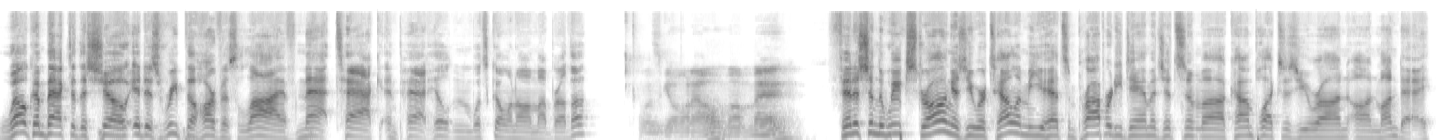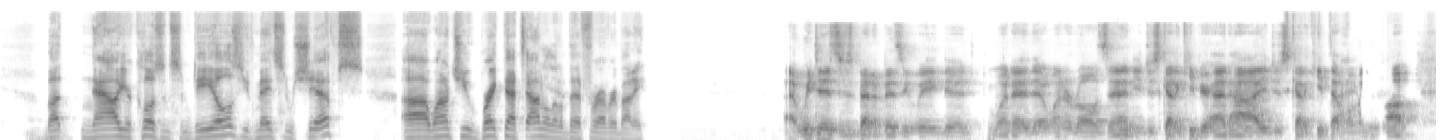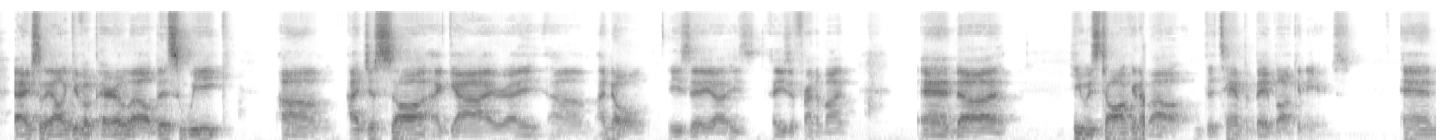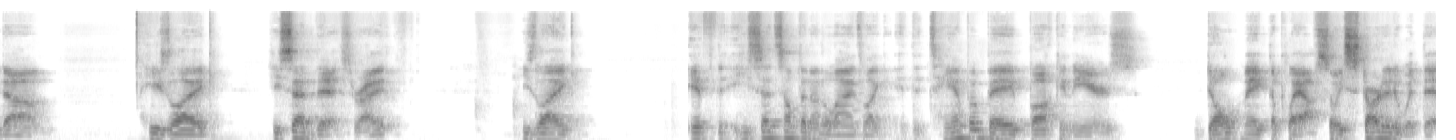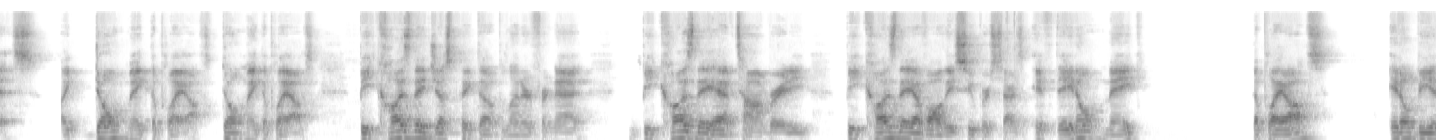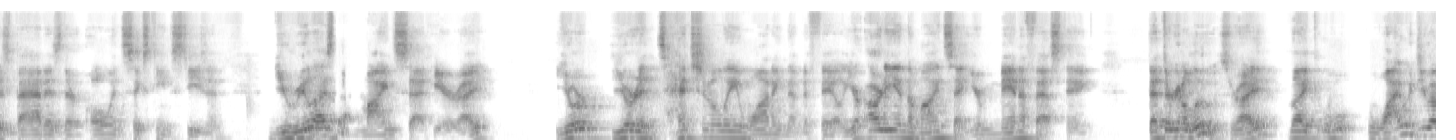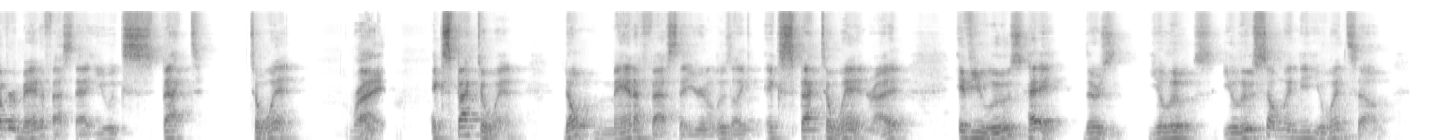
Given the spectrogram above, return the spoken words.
Welcome back to the show. It is Reap the Harvest Live. Matt Tack and Pat Hilton. What's going on, my brother? What's going on, my man? Finishing the week strong, as you were telling me, you had some property damage at some uh, complexes you run on Monday, but now you're closing some deals. You've made some shifts. Uh, why don't you break that down a little bit for everybody? Uh, we did. It's just been a busy week, dude. When it when it rolls in, you just got to keep your head high. You just got to keep that momentum up. Actually, I'll give a parallel. This week, um, I just saw a guy. Right, um, I know him. He's a uh, he's he's a friend of mine, and uh, he was talking about the Tampa Bay Buccaneers, and um, he's like, he said this right. He's like, if the, he said something on the lines like the Tampa Bay Buccaneers don't make the playoffs. So he started it with this. Like don't make the playoffs. Don't make the playoffs because they just picked up Leonard Fournette, because they have Tom Brady, because they have all these superstars. If they don't make the playoffs, it'll be as bad as their 0 16 season. You realize that mindset here, right? You're you're intentionally wanting them to fail. You're already in the mindset. You're manifesting that they're going to lose, right? Like, w- why would you ever manifest that? You expect to win, right? Like, expect to win. Don't manifest that you're going to lose. Like, expect to win, right? If you lose, hey, there's you lose. You lose someone, you win some,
